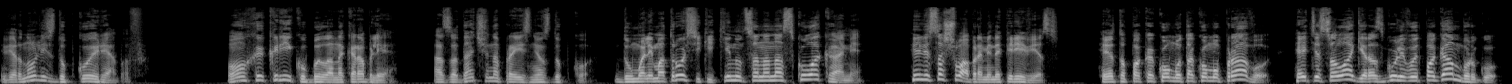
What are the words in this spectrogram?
Вернулись Дубко и Рябов. «Ох и крику было на корабле!» озадаченно произнес Дубко. «Думали матросики кинуться на нас с кулаками или со швабрами наперевес. Это по какому такому праву эти салаги разгуливают по Гамбургу,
